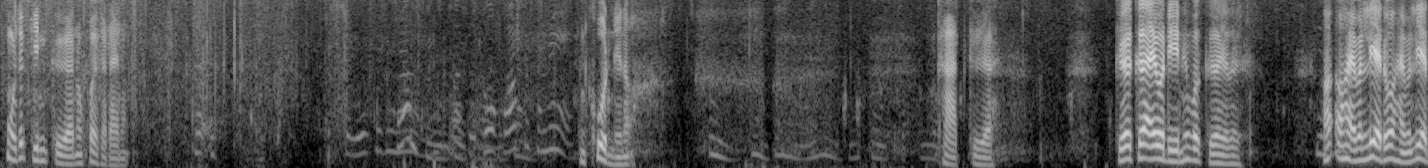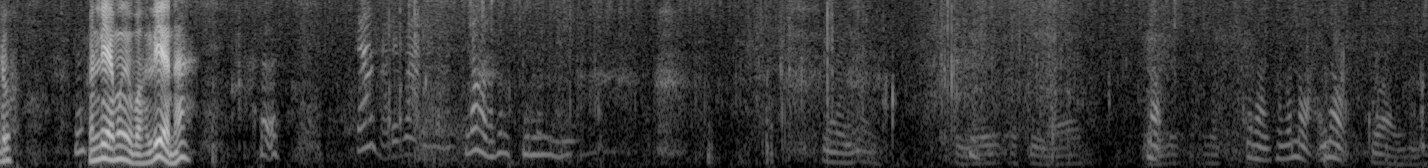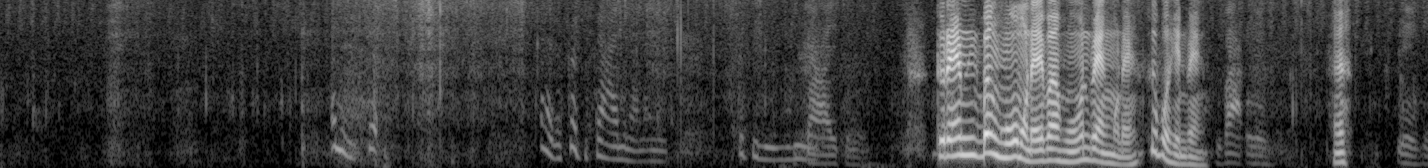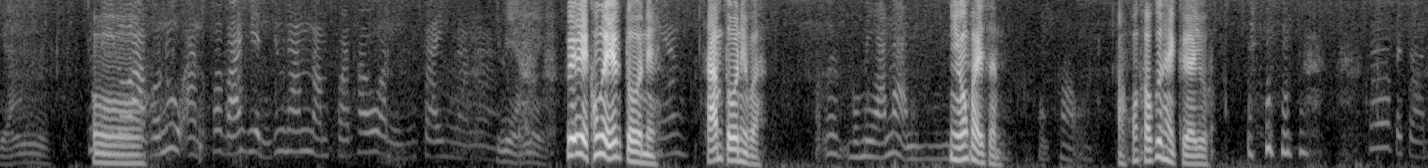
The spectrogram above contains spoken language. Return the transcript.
หูจะกินเกลือเน้องค่อยกระไดเนาะ โอ้โหแม่มันคุ้นดีเนาะขาดเกลือ เกลือเกลือไอโอดีนที่ว่าเกลือเลยเอาเอาให้มันเลียดูให้มันเลียดู มันเลียมือบ่เลียนะจ้าหาได้บ้านล่อแล้วมันกินเนาะกระหน่อยคือว่าหน่อยเนาะกล้วยอันนี้เกิดอันนี้เกิดปีกายมันอะไรนี่ ก็ปีนี้ดีกายตัวตัวใดมันเบิ้งหูหมองใดว่าหูมันแหวงหมองใดคือบ่เห็นแหวง บากเลยฮะ นี่เลี้ยงนี่โอ้ เขาหนูอันเพราะว่าเห็นอยู่น้ำนำฟ้าเท่าอันใส่มันน่ะที่เลี้ยงนี่เอ้ยเอ้ยของเอ้ยจักตัวนี่สามตัวนี่ปะเออบ่มีอันน่ะนี่ของไผสันของเขาอ้าวของเขาคือให้เกลืออยู่เออไปสอน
